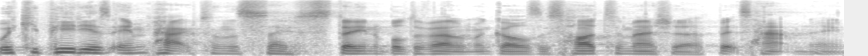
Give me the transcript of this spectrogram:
Wikipedia's impact on the Sustainable Development Goals is hard to measure, but it's happening.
